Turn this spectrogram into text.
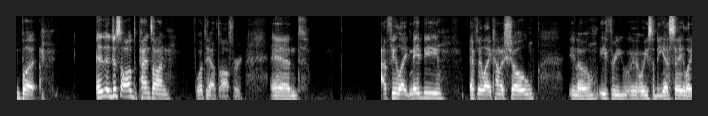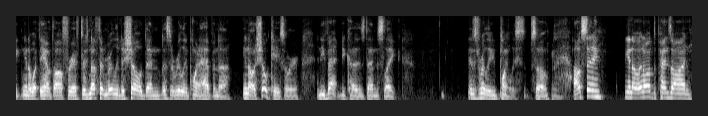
But it, it just all depends on what they have to offer. And I feel like maybe if they like kind of show, you know, E3 or you said the ESA, like you know what they have to offer. If there's nothing really to show, then there's a really point of having a you know a showcase or an event because then it's like it's really pointless. So mm. I'll say, you know, it all depends on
